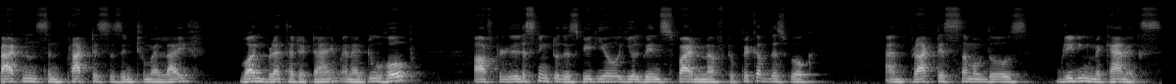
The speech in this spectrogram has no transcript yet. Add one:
patterns and practices into my life, one breath at a time. And I do hope after listening to this video, you'll be inspired enough to pick up this book and practice some of those breathing mechanics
